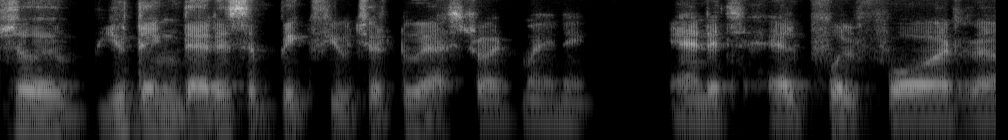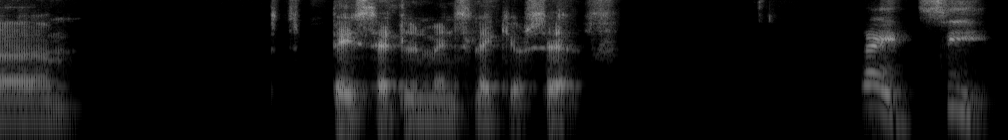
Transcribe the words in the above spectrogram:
so you think there is a big future to asteroid mining, and it's helpful for um, space settlements like yourself. Right. See,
